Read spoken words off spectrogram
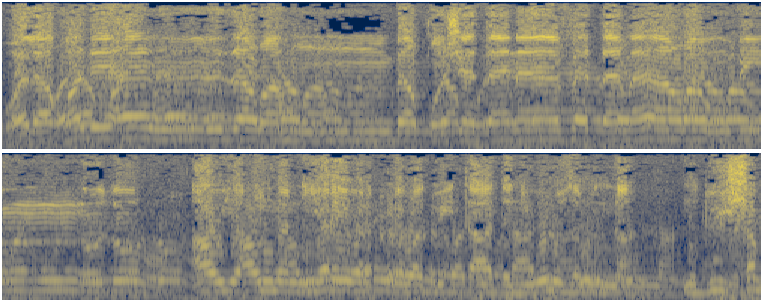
ولقد أنذرهم بطشتنا فتماروا بالنذر. او یقینا یری ورکړی و دوی ته د نیولو زمونږ نو دوی شک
